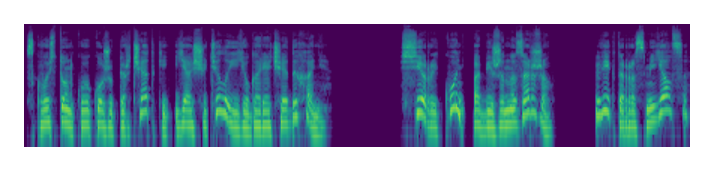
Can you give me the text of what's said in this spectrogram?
Сквозь тонкую кожу перчатки я ощутила ее горячее дыхание. Серый конь обиженно заржал. Виктор рассмеялся,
